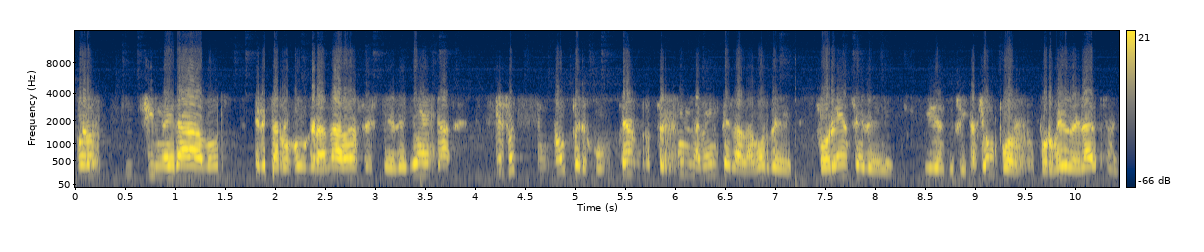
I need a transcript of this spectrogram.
Fueron, incinerados, él arrojó granadas este, de guerra, eso no perjudicando tremendamente la labor de forense de identificación por, por medio del ADN,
